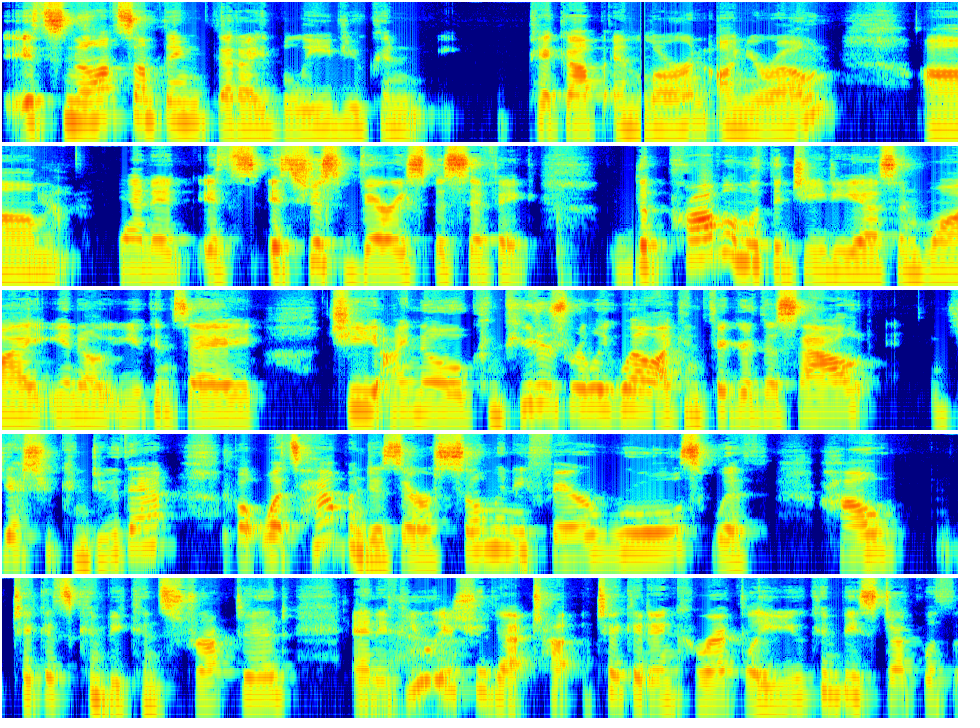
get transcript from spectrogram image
it's not something that I believe you can pick up and learn on your own. Um, yeah and it, it's it's just very specific the problem with the gds and why you know you can say gee i know computers really well i can figure this out yes you can do that but what's happened is there are so many fare rules with how tickets can be constructed. And if you issue that t- ticket incorrectly, you can be stuck with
